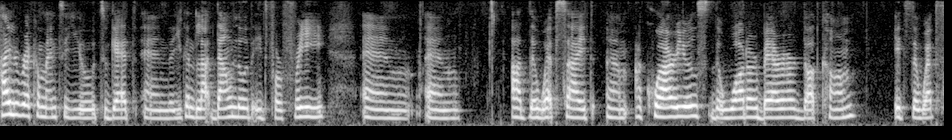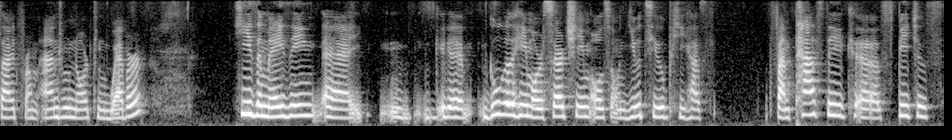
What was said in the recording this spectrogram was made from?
highly recommend to you to get and you can download it for free and and at the website um, aquariusthewaterbearer.com. It's the website from Andrew Norton Webber. He's amazing. Uh, Google him or search him also on YouTube. He has fantastic uh, speeches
